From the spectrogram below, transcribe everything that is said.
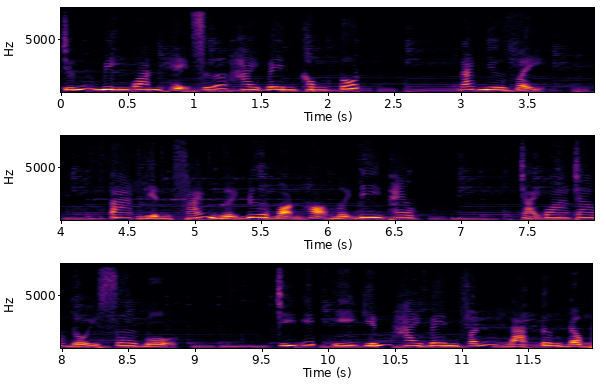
chứng minh quan hệ giữa hai bên không tốt. Đã như vậy, ta liền phái người đưa bọn họ mời đi theo. Trải qua trao đổi sơ bộ, chí ít ý kiến hai bên vẫn là tương đồng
